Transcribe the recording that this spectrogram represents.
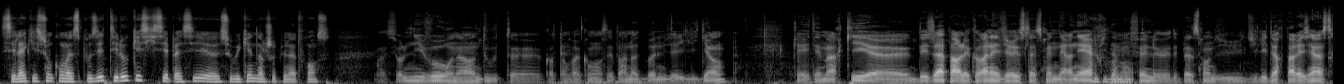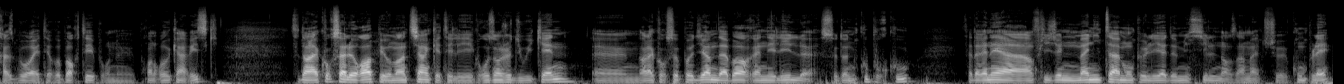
C'est la question qu'on va se poser. Télo, qu'est-ce qui s'est passé ce week-end dans le championnat de France? Bah, Sur le niveau, on a un doute quand on va commencer par notre bonne vieille Ligue 1, qui a été marquée euh, déjà par le coronavirus la semaine dernière. Évidemment. En effet, le déplacement du, du leader parisien à Strasbourg a été reporté pour ne prendre aucun risque. C'est dans la course à l'Europe et au maintien qu'étaient les gros enjeux du week-end. Euh, dans la course au podium, d'abord, Rennes et Lille se donnent coup pour coup. Stade Rennais a infligé une manita à Montpellier à domicile dans un match euh, complet.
